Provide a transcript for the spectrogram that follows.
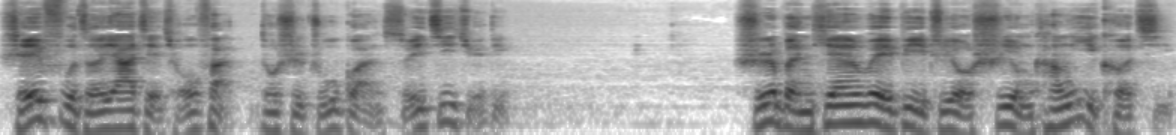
谁负责押解囚犯都是主管随机决定。石本天未必只有石永康一颗棋，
